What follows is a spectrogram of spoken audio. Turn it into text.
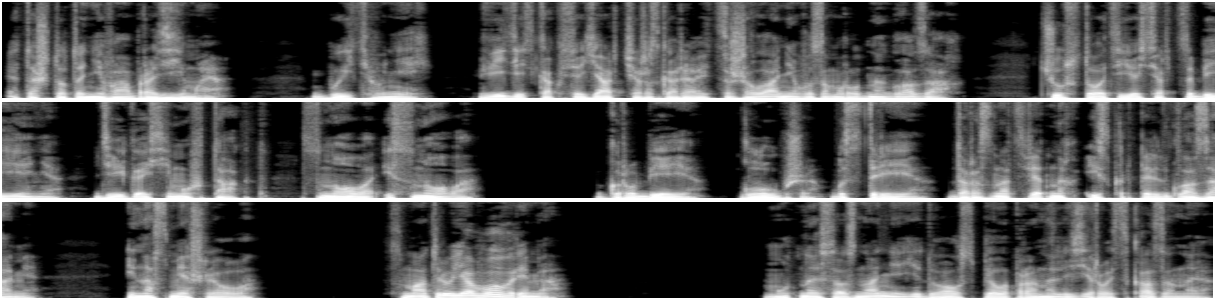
Это что-то невообразимое. Быть в ней, видеть, как все ярче разгорается желание в изумрудных глазах, чувствовать ее сердцебиение, двигаясь ему в такт, снова и снова. Грубее, Глубже, быстрее, до разноцветных искр перед глазами. И насмешливого. «Смотрю я вовремя!» Мутное сознание едва успело проанализировать сказанное,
